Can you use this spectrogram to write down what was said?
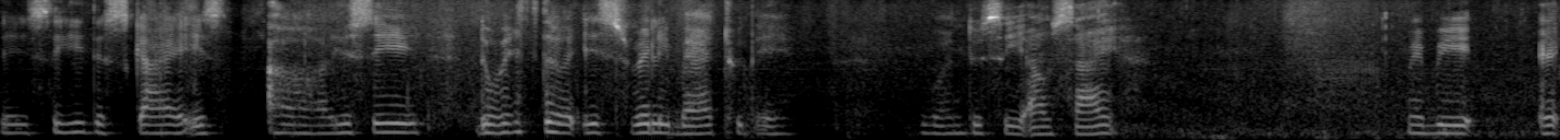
you see the sky is uh, you see the weather is really bad today. You want to see outside? Maybe it,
